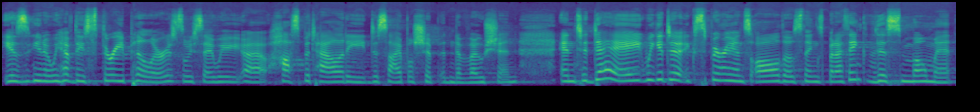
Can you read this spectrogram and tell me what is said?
is you know we have these three pillars. We say we uh, hospitality discipleship and devotion. And today we get to experience all those things but i think this moment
